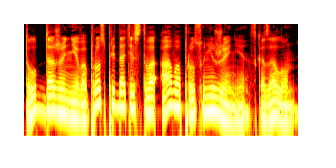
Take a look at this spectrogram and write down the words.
Тут даже не вопрос предательства, а вопрос унижения, сказал он.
